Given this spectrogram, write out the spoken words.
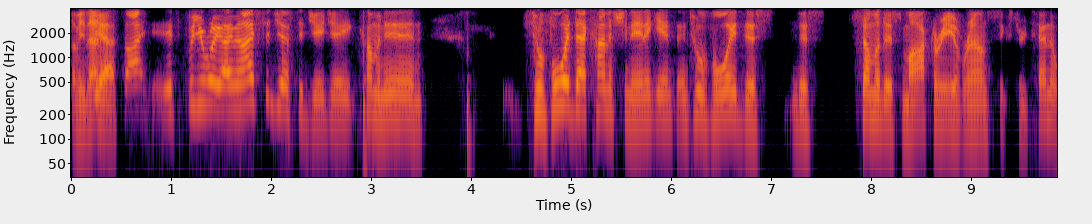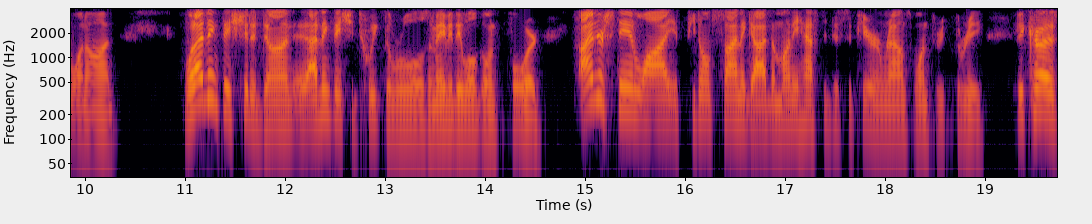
I mean that yeah, so I, it's but you're right. I mean, I suggested JJ coming in to avoid that kind of shenanigans and to avoid this this some of this mockery of round six through ten that went on. What I think they should have done, I think they should tweak the rules, and maybe they will going forward. I understand why if you don't sign a guy, the money has to disappear in rounds one through three. Because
